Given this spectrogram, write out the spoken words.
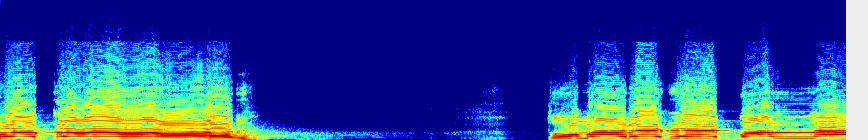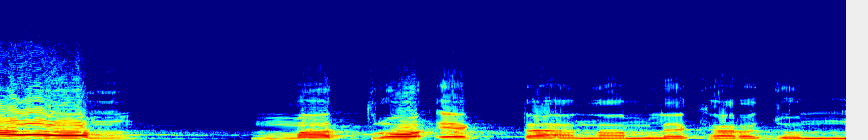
বকর, তোমার যে বললাম, মাত্র একটা নাম লেখার জন্য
